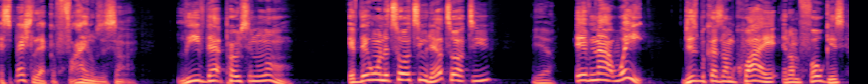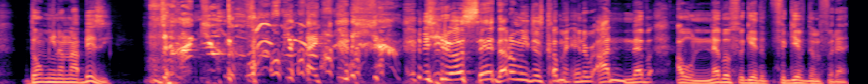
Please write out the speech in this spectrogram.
especially like a finals or something. Leave that person alone. If they want to talk to you, they'll talk to you. yeah. If not, wait. Just because I'm quiet and I'm focused, don't mean I'm not busy. Like, you know what I'm saying? That don't mean just come and inter- I never, I will never forgive forgive them for that.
